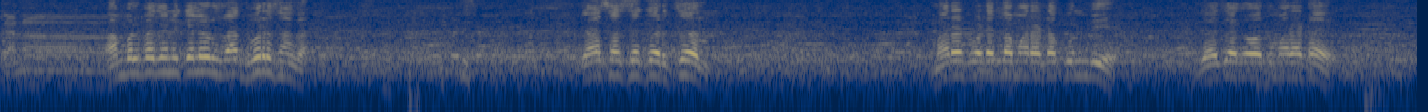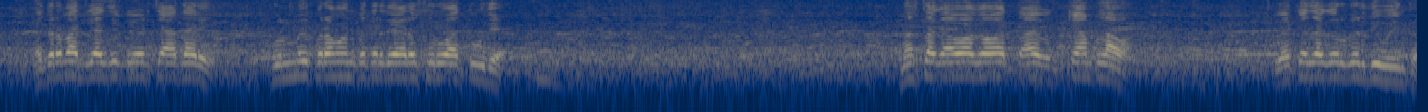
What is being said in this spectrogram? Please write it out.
त्यांना अंमलबजावणी केल्यावर रातभर सांगा. जास असं कर चल. मराठवाड्यातला मराठा कुणबी आहे? ज्याच्या गावात मराठा आहे. हैदराबाद गॅझेटेडच्या आधारे कुणबी प्रमाणपत्र द्यायला सुरुवात उद्या नसता गावागावात कॅम्प लावा. एका जागेवर गर्दी होईल तर.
